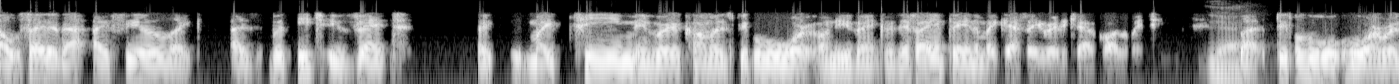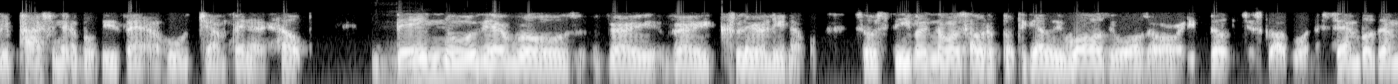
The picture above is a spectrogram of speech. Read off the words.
outside of that, I feel like as with each event, like my team, inverted commas, people who work on the event, because if I ain't paying them, I guess I really can't call them my team. Yeah. But people who, who are really passionate about the event and who jump in and help, they know their roles very, very clearly now. So Stephen knows how to put together the walls. The walls are already built. You just got to go and assemble them.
